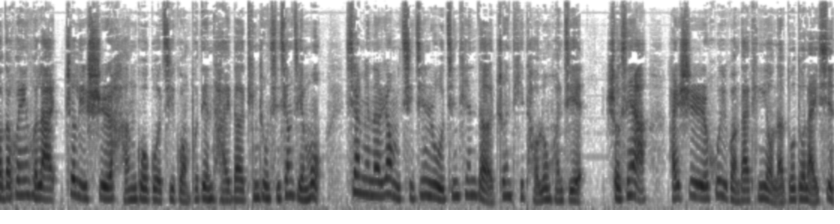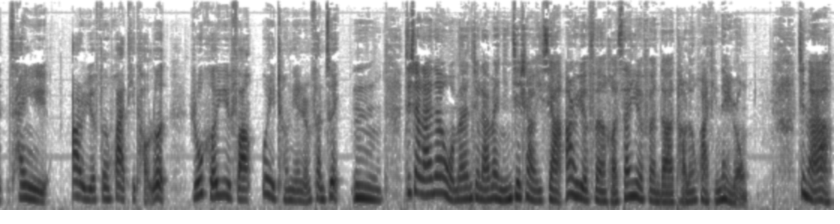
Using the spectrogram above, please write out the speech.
好的，欢迎回来，这里是韩国国际广播电台的听众信箱节目。下面呢，让我们一起进入今天的专题讨论环节。首先啊，还是呼吁广大听友呢多多来信参与二月份话题讨论：如何预防未成年人犯罪？嗯，接下来呢，我们就来为您介绍一下二月份和三月份的讨论话题内容。近来啊，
